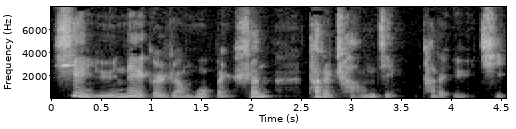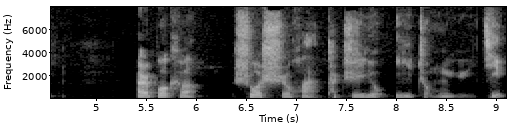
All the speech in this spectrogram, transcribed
限于那个人物本身，他的场景，他的语气，而播客，说实话，它只有一种语境，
